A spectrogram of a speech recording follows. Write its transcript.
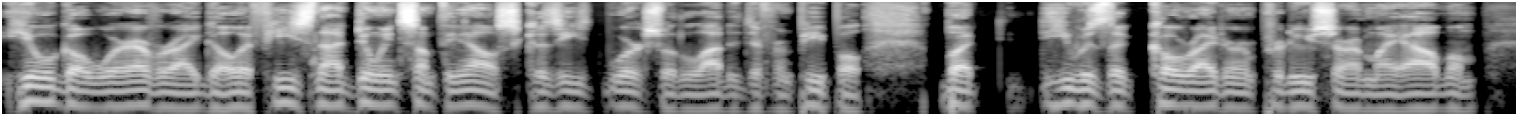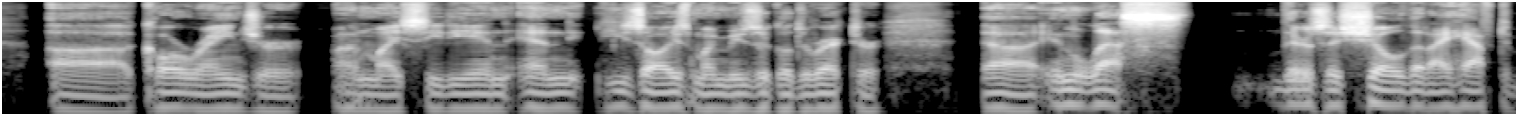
he will go wherever I go if he's not doing something else because he works with a lot of different people. But he was the co-writer and producer on my album, uh, co-arranger on my CD, and, and he's always my musical director, uh, unless there's a show that I have to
